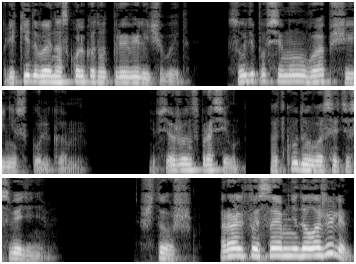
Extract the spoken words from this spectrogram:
прикидывая, насколько тот преувеличивает. Судя по всему, вообще нисколько. И все же он спросил, откуда у вас эти сведения? Что ж, Ральф и Сэм не доложили?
